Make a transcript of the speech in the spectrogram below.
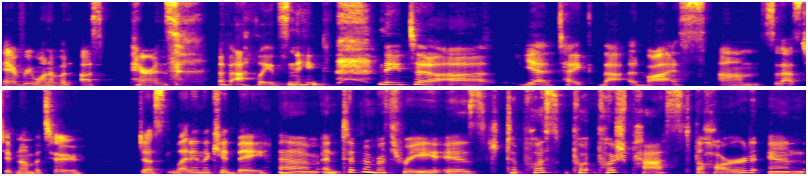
every one of us parents of athletes need need to uh, yeah take that advice. Um, so that's tip number two. Just letting the kid be. Um, and tip number three is to push put, push past the hard, and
